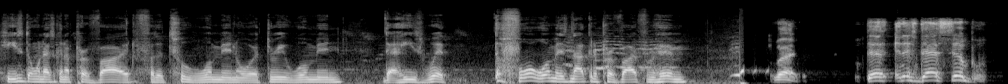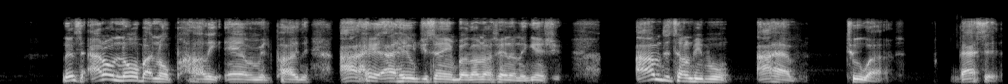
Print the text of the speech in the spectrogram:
he's the one that's going to provide for the two women or three women that he's with. The four woman is not going to provide for him. Right. That and it's that simple. Listen, I don't know about no polyamorous poly. I hear I hear what you're saying, brother. I'm not saying nothing against you. I'm just telling people I have two wives. That's it.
